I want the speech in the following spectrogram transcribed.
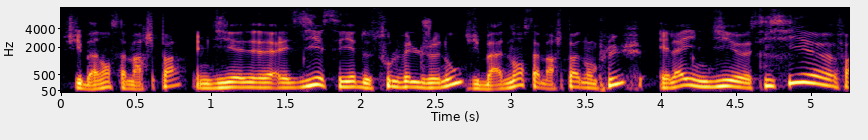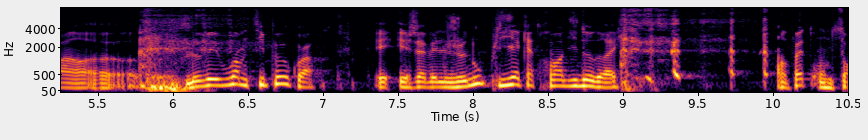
Je dis, bah non, ça marche pas. Il me dit, allez-y, essayez de soulever le genou. Je dis, bah non, ça marche pas non plus. Et là, il me dit, si, si, euh, enfin, euh, levez-vous un petit peu, quoi. Et, et j'avais le genou plié à 90 degrés. En fait, on ne sent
